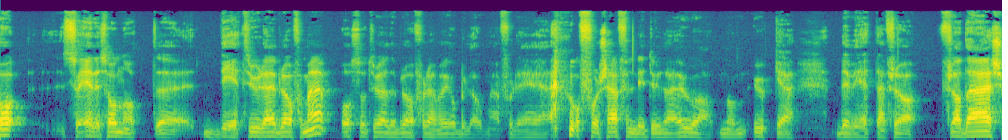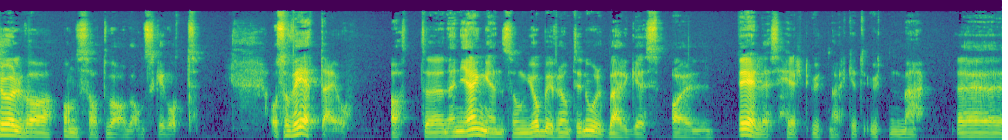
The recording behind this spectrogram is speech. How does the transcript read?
Og så er det sånn at eh, det tror jeg er bra for meg, og så tror jeg det er bra for dem jeg jobber i lag med. For det å få sjefen litt unna øynene noen uker, det vet jeg fra, fra da jeg sjøl var ansatt, var ganske godt. Og så vet jeg jo at eh, den gjengen som jobber i Framtid Nord, berges aldeles helt utmerket uten meg. Eh,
